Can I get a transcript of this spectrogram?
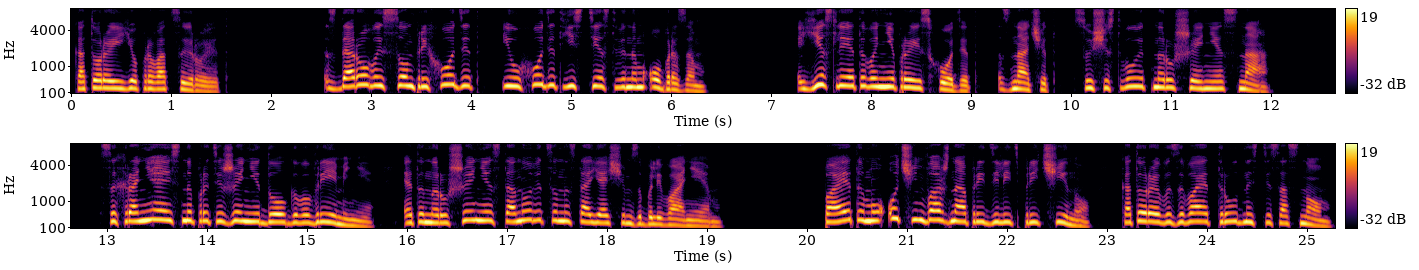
которая ее провоцирует. Здоровый сон приходит и уходит естественным образом. Если этого не происходит, значит, существует нарушение сна. Сохраняясь на протяжении долгого времени, это нарушение становится настоящим заболеванием. Поэтому очень важно определить причину, которая вызывает трудности со сном.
